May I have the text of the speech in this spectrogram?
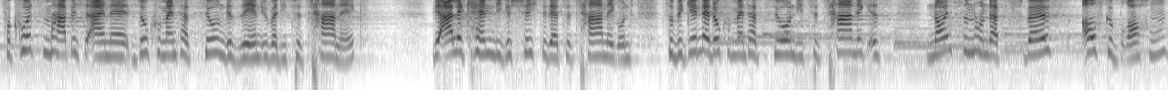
Vor kurzem habe ich eine Dokumentation gesehen über die Titanic. Wir alle kennen die Geschichte der Titanic und zu Beginn der Dokumentation, die Titanic ist 1912 aufgebrochen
